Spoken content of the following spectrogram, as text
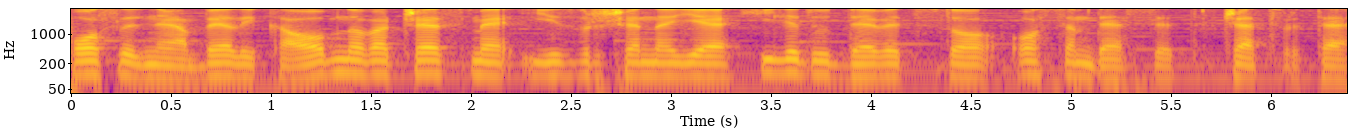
Poslednja velika obnova česme izvršena je 1984.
